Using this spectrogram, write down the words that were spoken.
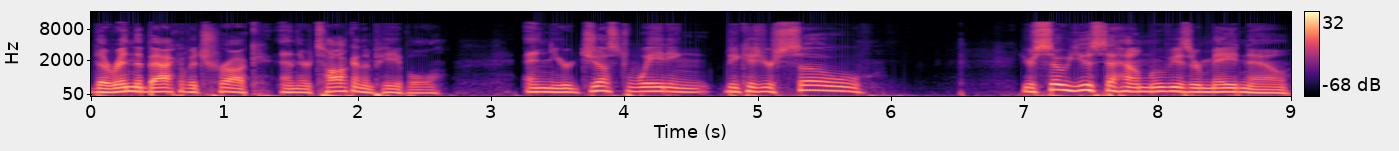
they're in the back of a truck and they're talking to people and you're just waiting because you're so you're so used to how movies are made now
